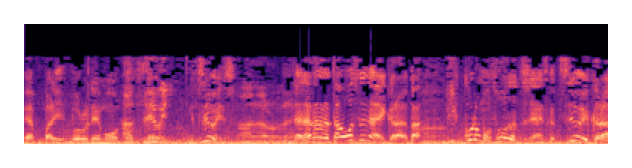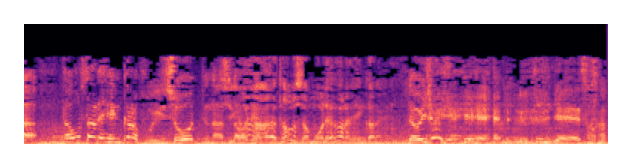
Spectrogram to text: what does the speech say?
やっぱり、ボルデモートって。あ強い？強いんですよ。あなるほどね。なかなか倒せないから、まあ、うん。ピッコロもそうだったじゃないですか。強いから、倒されへんから封印しようってなったわけです倒したら盛り上がらへんからね。いやいやいやいやいやいやいやその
